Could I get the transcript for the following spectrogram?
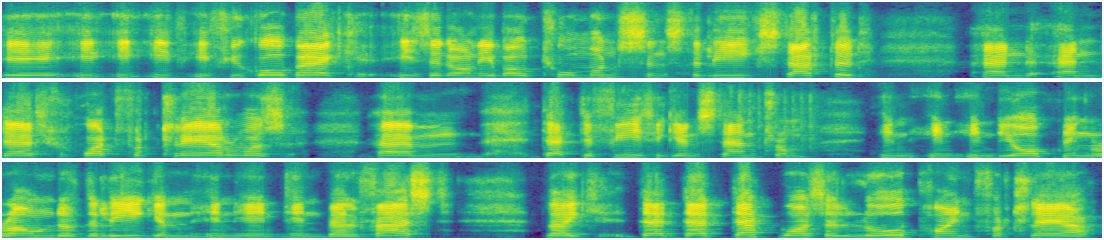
if if you go back, is it only about two months since the league started, and and that what for Clare was um, that defeat against Antrim in, in, in the opening round of the league in, in, in, Belfast, like that that that was a low point for Clare,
